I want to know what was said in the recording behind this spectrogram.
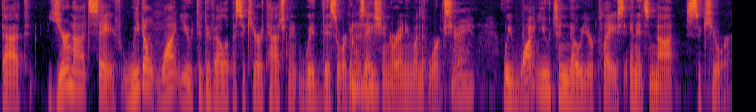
that you're not safe. We don't want you to develop a secure attachment with this organization or anyone that works here. Right. We want you to know your place, and it's not secure.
